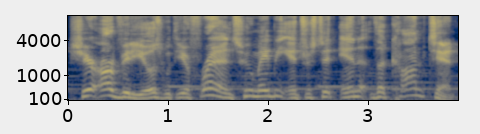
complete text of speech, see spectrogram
Share our videos with your friends who may be interested in the content.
